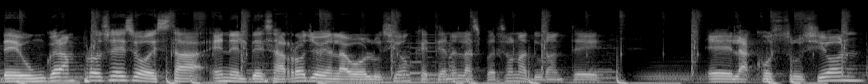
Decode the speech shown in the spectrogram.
de un gran proceso está en el desarrollo y en la evolución que tienen las personas durante eh, la construcción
